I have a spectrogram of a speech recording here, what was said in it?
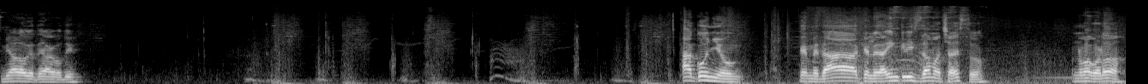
Mira lo que te hago, tío. Ah, coño. Que me da. Que le da increase damage a esto. No me acordaba.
